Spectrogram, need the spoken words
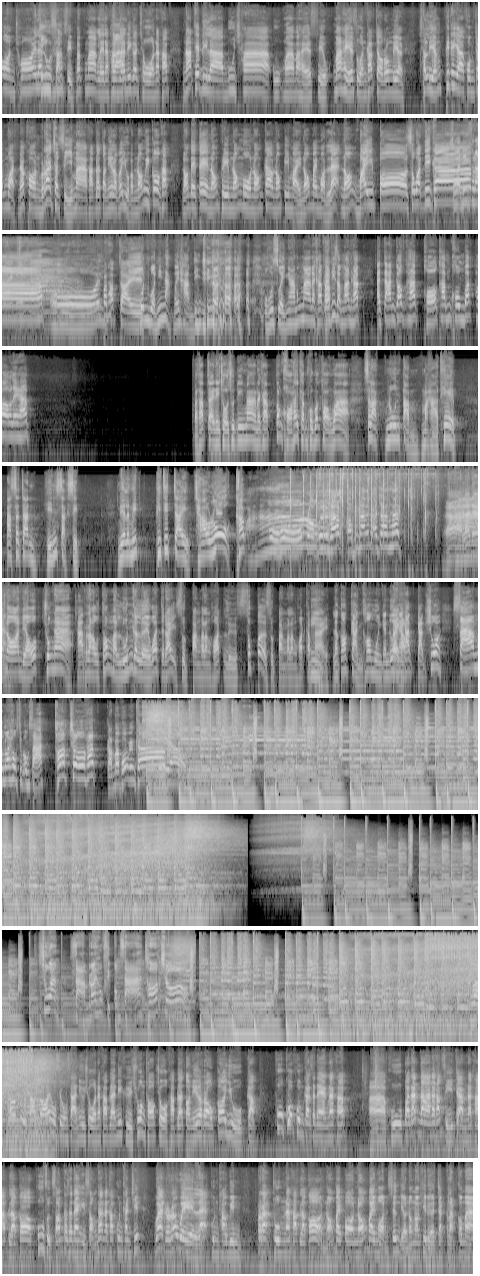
อ่อนช้อยและจริงดูครับศักดิ์สิทธิ์มาก ๆ เลยนะครับ ครับ และนี่ก็โชว์นะครับณเทพลีลาบูชา อุมามเหสิวมเหสวนครับจากโรงเรียน เฉลียงพิทยาคมจังหวัดนครราชสีมาครับ และตอนนี้เราก็อยู่กับน้องวิโก้ครับ น้องเต้เต้ น้องพรีม น้องโม น้องก้าว น้องปีใหม่ น้องใบหมอนและน้องใบปอ สวัสดีครับสวัสดีครับโอ้ยประทับใจ บนหัวนี่หนักไหม่ถามจริง ๆ โอ้โหสวยงามมาก ๆ นะครับ ครับ และที่สำคัญครับ อาจารย์ก๊อฟครับ ขอคำคมวักทองเลยครับ ประทับใจในโชว์ชุดนี้มากนะครับ ต้องขอให้คำคมวักทองว่า สลักนูนต่ำมหาเทพ อัศจรรย์หินศักดิ์สิทธิ์ เนรมิตพิจิตใจชาวโลกครับ โอ้โห ปรบมือครับ ขอบคุณครับอาจารย์ครับ อ่าอ่าและแน่นอนเดี๋ยวช่วงหน้าครับเราต้องมาลุ้นกันเลยว่าจะได้สุดปังบาลังก์ฮอต หรือซุปเปอร์สุดปังบาลังก์ฮอตครับนี่นาย แล้วก็กลั่นข้อมูลกันด้วยใช่ครับ นะครับ กับช่วง 360 องศาทอล์กโชว์ครับ กลับมาพบกันครับ เดียว ช่วง 360 องศาทอล์กโชว์กลับเข้าสู่ 360 องศานิวโชว์นะครับ และนี่คือช่วงทอล์กโชว์ครับ และตอนนี้เราก็อยู่กับผู้ควบคุมการแสดงนะครับอ่าครูปนัดดานะครับสีแจ่มนะครับ แล้วก็ผู้ฝึกซ้อมการแสดงอีก 2 ท่านนะครับ คุณคันชิต แวดระเวลและคุณทวินประทุมนะครับ แล้วก็น้องใบปอนน้องใบหม่อน ซึ่งเดี๋ยวน้องๆที่เหลือจะกลับเข้ามา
